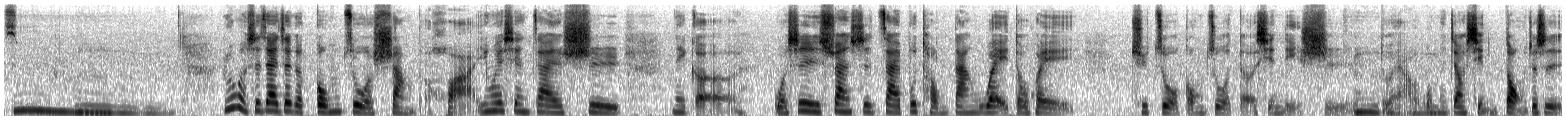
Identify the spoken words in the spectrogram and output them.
子，嗯嗯嗯嗯如果是在这个工作上的话，因为现在是那个我是算是在不同单位都会去做工作的心理师，嗯对啊，我们叫行动，就是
